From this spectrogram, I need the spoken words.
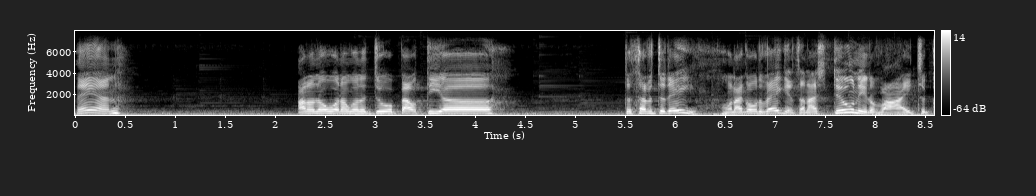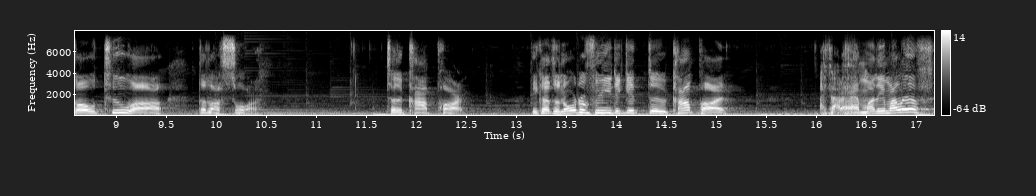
then I don't know what I'm gonna do about the uh the seventh day when I go to Vegas, and I still need a ride to go to uh the Luxor to the comp part because in order for me to get to the comp part, I gotta have money in my Lyft.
